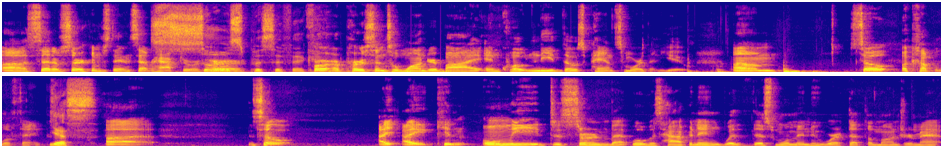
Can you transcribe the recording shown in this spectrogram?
uh, set of circumstances that have to so occur specific. for a person to wander by and quote need those pants more than you. Um, so a couple of things. yes. Uh, so I I can only discern that what was happening with this woman who worked at the laundromat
